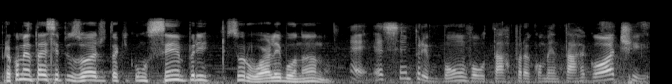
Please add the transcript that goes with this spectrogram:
Para comentar esse episódio, tá aqui como sempre o Sr. Warley Bonano. É, é sempre bom voltar para comentar GOT,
